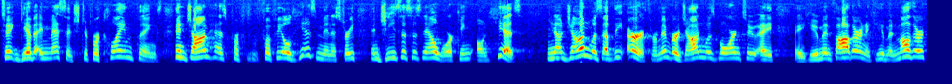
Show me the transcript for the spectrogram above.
to give a message, to proclaim things. And John has fulfilled his ministry, and Jesus is now working on his. Now, John was of the earth. Remember, John was born to a, a human father and a human mother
